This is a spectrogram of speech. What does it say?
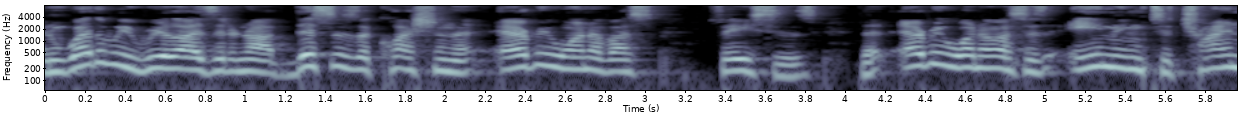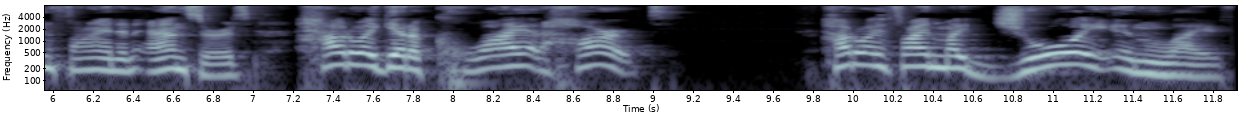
And whether we realize it or not, this is a question that every one of us faces, that every one of us is aiming to try and find an answer. It's how do I get a quiet heart? How do I find my joy in life?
